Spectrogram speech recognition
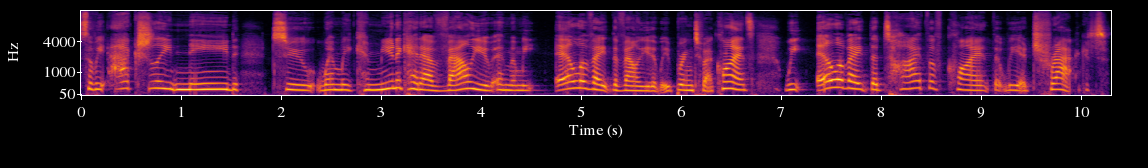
So we actually need to, when we communicate our value and when we elevate the value that we bring to our clients, we elevate the type of client that we attract.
